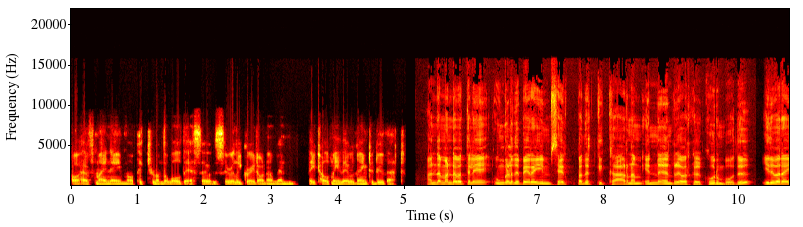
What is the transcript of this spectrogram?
I'll have my name or picture on the wall there. So it was a really great honor when they told me they were going to do that. அந்த மண்டபத்திலே உங்களது பெயரையும் சேர்ப்பதற்கு காரணம் என்ன என்று அவர்கள் கூறும்போது இதுவரை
